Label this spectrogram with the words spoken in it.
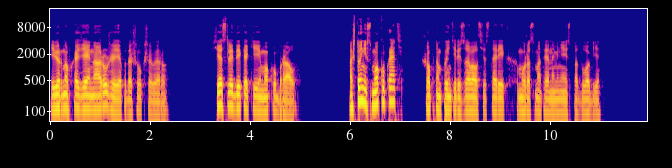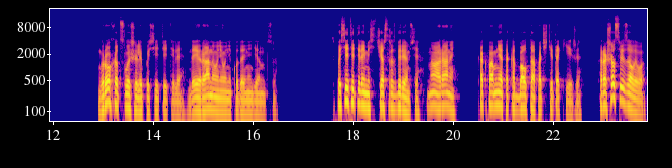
И вернув хозяину оружие, я подошел к Шеверу. Все следы, какие мог, убрал. «А что не смог убрать?» — шепотом поинтересовался старик, хмуро смотря на меня из-под лобья. Грохот слышали посетители, да и раны у него никуда не денутся. С посетителями сейчас разберемся. Ну а раны, как по мне, так от болта почти такие же. Хорошо связал его?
